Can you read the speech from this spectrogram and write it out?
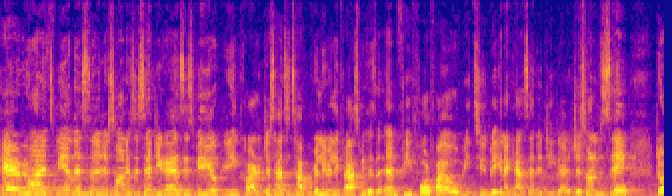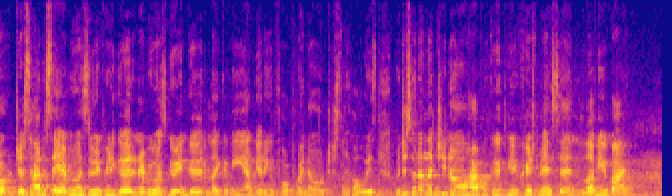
Hey everyone, it's me Alyssa. Just wanted to send you guys this video greeting card. I just had to talk really, really fast because the MP4 file will be too big and I can't send it to you guys. Just wanted to say, don't, just had to say everyone's doing pretty good and everyone's doing good. Like me, I'm getting a 4.0 just like always. But just want to let you know, have a good Christmas and love you. Bye.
